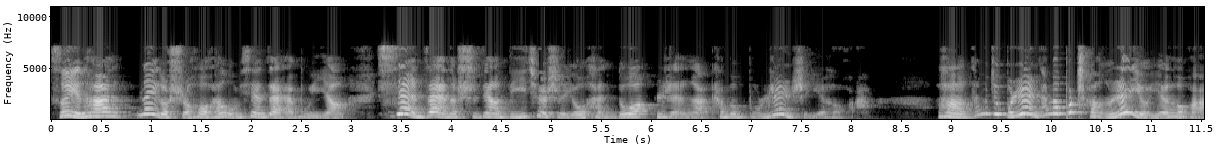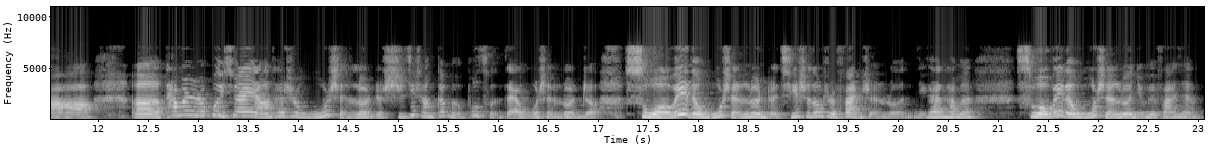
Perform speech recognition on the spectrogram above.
所以他那个时候和我们现在还不一样，现在呢实际上的确是有很多人啊，他们不认识耶和华。啊，他们就不认，他们不承认有耶和华啊，呃，他们是会宣扬他是无神论者，实际上根本不存在无神论者。所谓的无神论者，其实都是泛神论。你看他们所谓的无神论，你会发现。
